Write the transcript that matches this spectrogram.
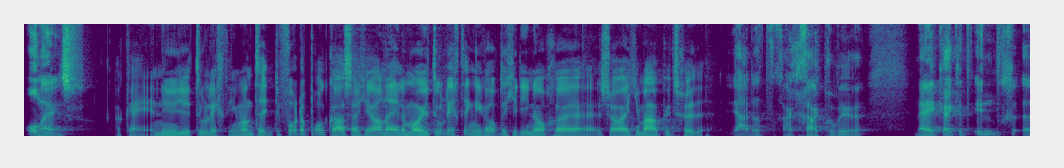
Oneens. Oké, en nu je toelichting. Want eh, voor de podcast had je al een hele mooie toelichting. Ik hoop dat je die nog eh, zo uit je mouw kunt schudden. Ja, dat ga ik, ga ik proberen. Nee, kijk, het in, eh,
